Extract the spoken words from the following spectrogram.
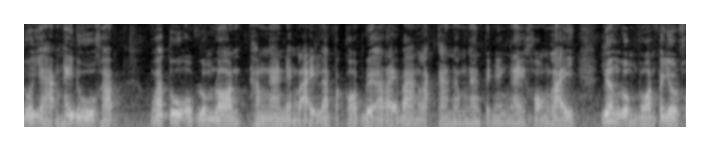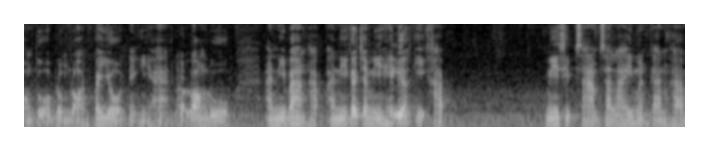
ตัวอย่างให้ดูครับ ว่าตู้อบลมร้อนทำงานอย่างไร และประกอบด้วยอะไรบ้าง หลักการทำงานเป็นยังไง ของไหล เรื่องลมร้อนประโยชน์ของตู้อบลมร้อนประโยชน์อย่างนี้ อะ เราลองดูอันนี้บ้างครับ อันนี้ก็จะมีให้เลือกอีกครับ มี 13 สไลด์เหมือนกันครับ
